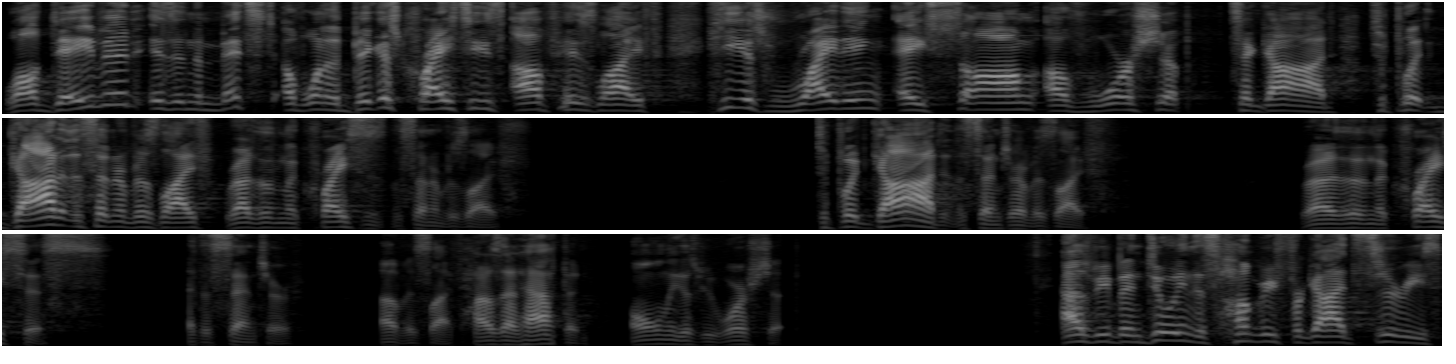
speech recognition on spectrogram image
While David is in the midst of one of the biggest crises of his life, he is writing a song of worship to God to put God at the center of his life rather than the crisis at the center of his life. To put God at the center of his life rather than the crisis at the center of his life. How does that happen? Only as we worship as we've been doing this Hungry for God series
